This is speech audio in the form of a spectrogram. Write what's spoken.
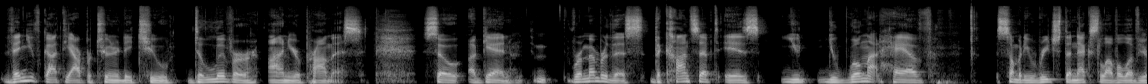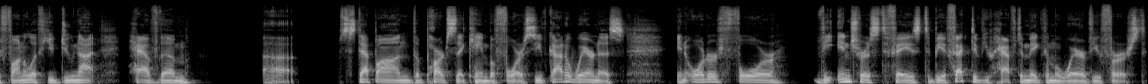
then you've got the opportunity to deliver on your promise. So again, remember this, the concept is you you will not have somebody reach the next level of your funnel if you do not have them uh, step on the parts that came before. So you've got awareness. In order for the interest phase to be effective, you have to make them aware of you first.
